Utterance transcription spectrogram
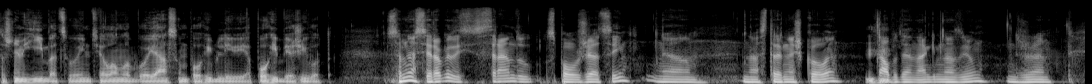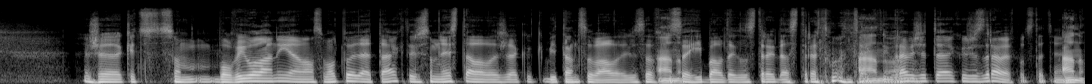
Začnem hýbať svojim telom, lebo ja som pohyblivý a pohyb je život. So mňa si robili srandu spolužiaci eh, na strednej škole, Mhm. alebo teda na gymnáziu, že, že keď som bol vyvolaný a mal som odpovedať tak, takže som nestal, ale že ako keby tancoval, že sa sa hýbal tak zo streda stredu. Tak Áno, áno. že to je akože zdravé v podstate. Áno,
